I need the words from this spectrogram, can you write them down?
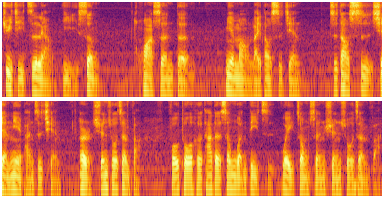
聚集资粮，以圣化身的面貌来到世间，直到示现涅槃之前。二、宣说正法。佛陀和他的声闻弟子为众生宣说正法。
